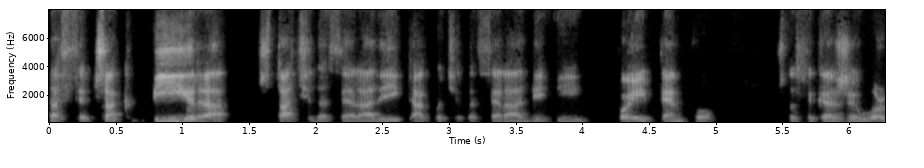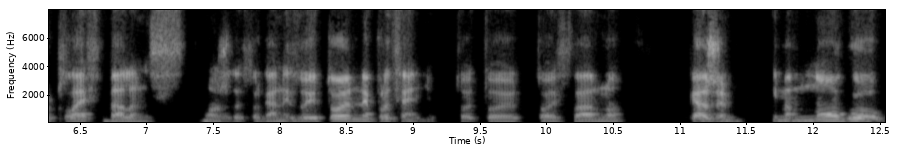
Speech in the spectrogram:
da se čak bira šta će da se radi i kako će da se radi i koji tempo što se kaže work-life balance može da se organizuje i to je neprocenjivo. To, to, je, to je stvarno, kažem, ima mnogo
